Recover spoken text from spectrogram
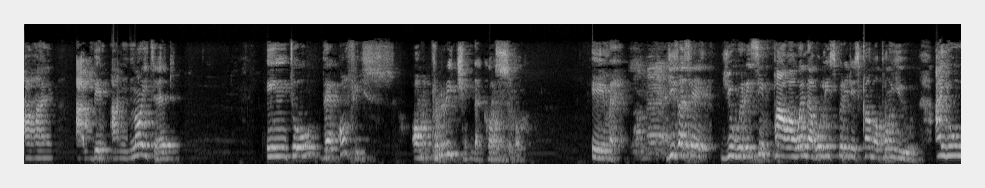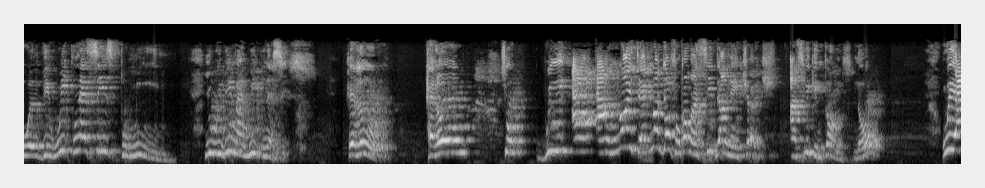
I have been anointed into the office of preaching the gospel. Amen. Amen. Jesus says, You will receive power when the Holy Spirit is come upon you, and you will be witnesses to me. You will be my witnesses. Hello. Hello. So we are anointed not just to come and sit down in church and speak in tongues. No. We are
